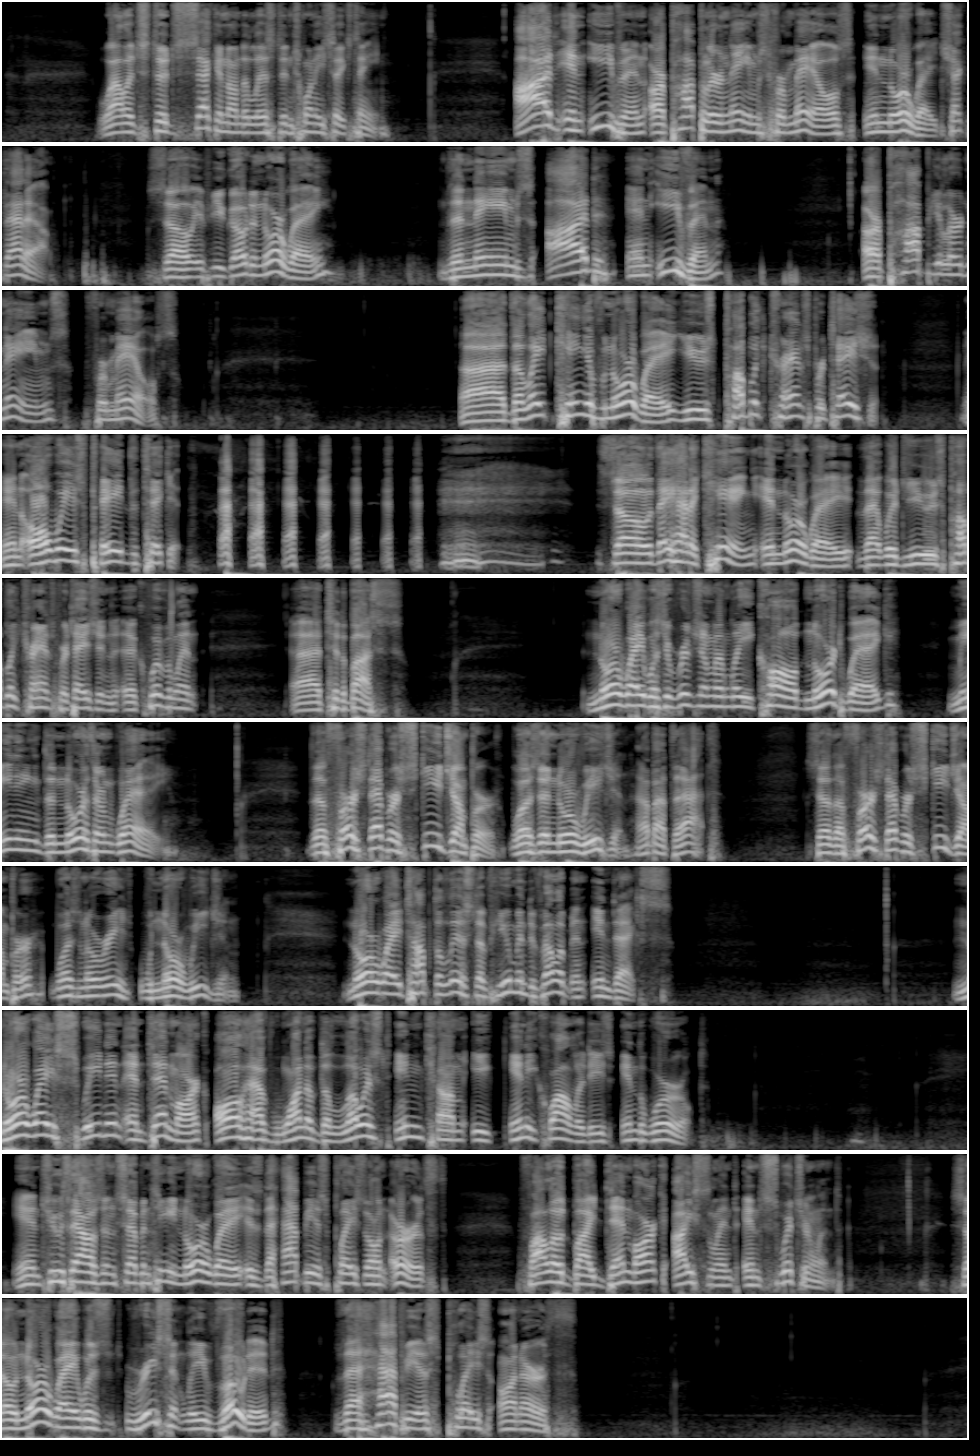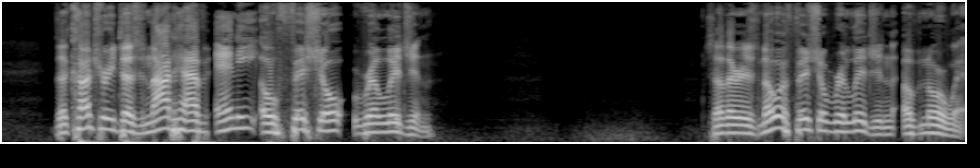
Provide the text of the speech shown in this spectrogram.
while it stood second on the list in 2016. Odd and even are popular names for males in Norway. Check that out. So if you go to Norway, the names odd and even are popular names for males. Uh, the late King of Norway used public transportation and always paid the ticket. so they had a king in Norway that would use public transportation equivalent uh, to the bus. Norway was originally called Nordweg, meaning the Northern Way. The first ever ski jumper was a Norwegian. How about that? So the first ever ski jumper was Norwegian. Norway topped the list of Human Development Index. Norway, Sweden, and Denmark all have one of the lowest income inequalities in the world. In 2017, Norway is the happiest place on earth, followed by Denmark, Iceland, and Switzerland. So, Norway was recently voted the happiest place on earth. The country does not have any official religion. So there is no official religion of Norway.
